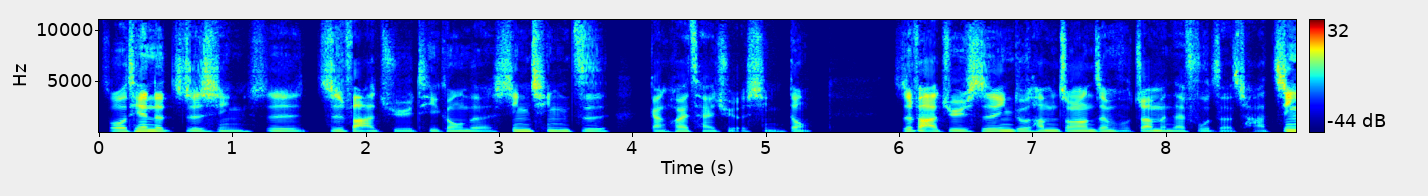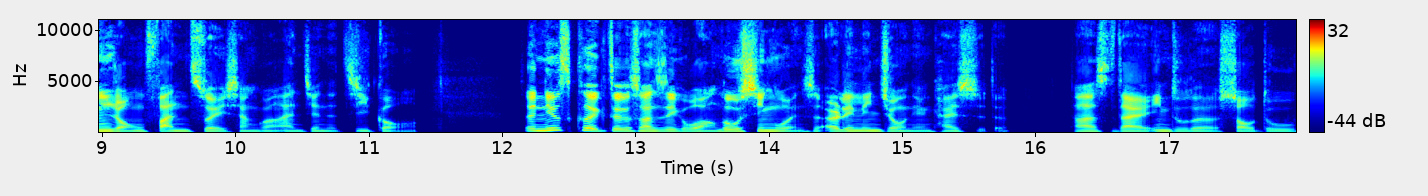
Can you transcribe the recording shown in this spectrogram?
昨天的执行是执法局提供的新情资，赶快采取了行动。执法局是印度他们中央政府专门在负责查金融犯罪相关案件的机构。所以 NewsClick 这个算是一个网络新闻，是二零零九年开始的。它是在印度的首都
